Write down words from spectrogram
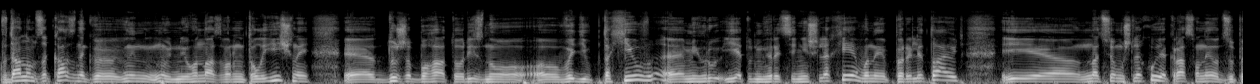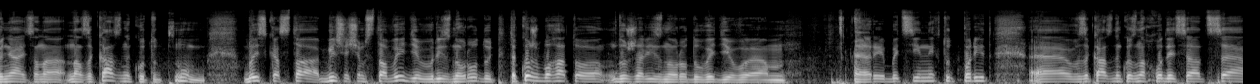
в даному заказнику він ну його назва орнітологічний. е, Дуже багато різного видів птахів. е, є тут міграційні шляхи. Вони перелітають, і е, на цьому шляху якраз вони от зупиняються на, на заказнику. Тут ну близько 100, більше ніж 100 видів різного роду. Також багато дуже різного роду видів. Е, Риби цінних тут порід е, в заказнику знаходиться. Це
